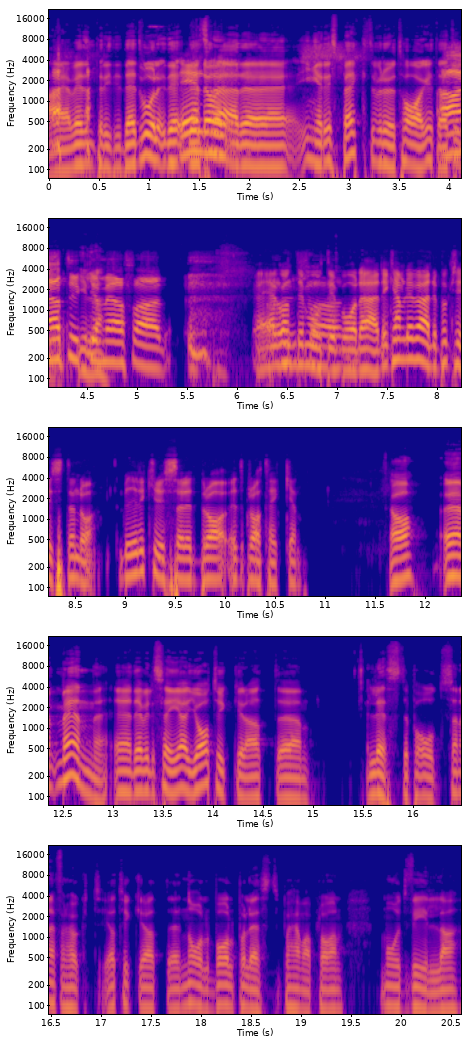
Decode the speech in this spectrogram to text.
Nej, jag vet inte riktigt. Det är dåligt. Det, Det är ändå- sådär, eh, ingen respekt överhuvudtaget. ah, jag tycker illa. med fan. Nej, Jag går inte emot er båda här. Det kan bli värde på krysset då. Blir det kryss är det ett bra, ett bra tecken. Ja, Eh, men eh, det jag vill säga, jag tycker att eh, Leicester på oddsen är för högt. Jag tycker att eh, nollboll på Leicester på hemmaplan mot Villa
